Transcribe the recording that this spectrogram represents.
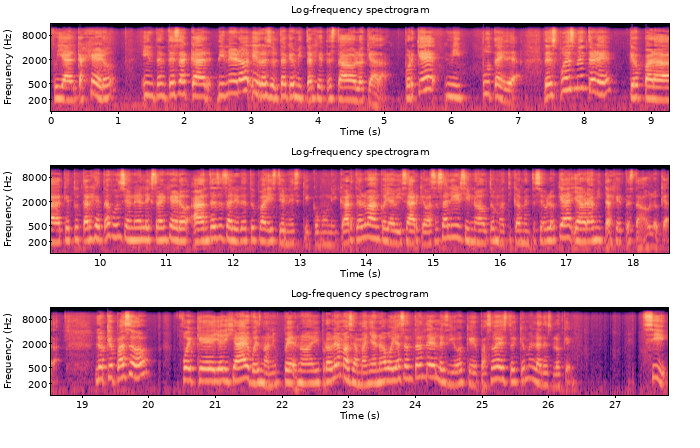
fui al cajero, intenté sacar dinero y resulta que mi tarjeta estaba bloqueada. ¿Por qué? Ni puta idea. Después me enteré que para que tu tarjeta funcione en el extranjero, antes de salir de tu país tienes que comunicarte al banco y avisar que vas a salir, si no automáticamente se bloquea y ahora mi tarjeta estaba bloqueada. Lo que pasó fue que yo dije, ay, pues no, no hay problema, o sea, mañana voy a Santander, les digo que pasó esto y que me la desbloqueen. Sí,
